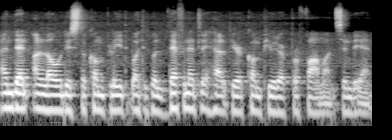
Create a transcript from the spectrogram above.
and then allow this to complete, but it will definitely help your computer performance in the end.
